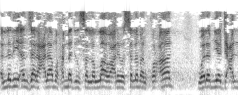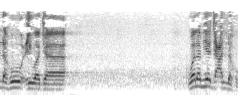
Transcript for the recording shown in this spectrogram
الذي أنزل على محمد صلى الله عليه وسلم القرآن ولم يجعل له عوجا. ولم يجعل له.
